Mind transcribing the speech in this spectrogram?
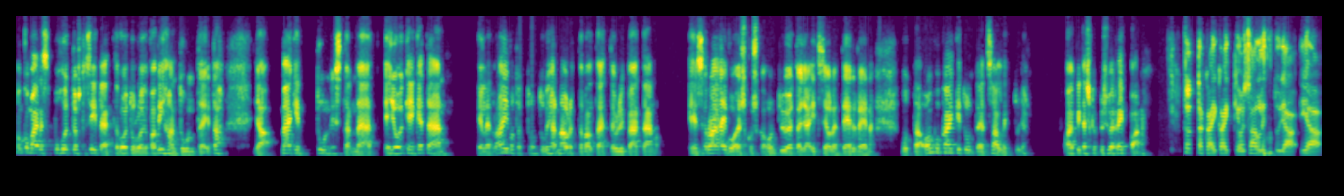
Onko Mairas, puhuit tuosta siitä, että voi tulla jopa vihan tunteita, ja mäkin tunnistan nämä, ei oikein ketään, kelle raivota, tuntuu ihan naurettavalta, että ylipäätään edes raivoisi, koska on työtä ja itse olen terveenä, mutta onko kaikki tunteet sallittuja, vai pitäisikö pysyä reippaana? Totta kai kaikki on sallittu ja, ja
